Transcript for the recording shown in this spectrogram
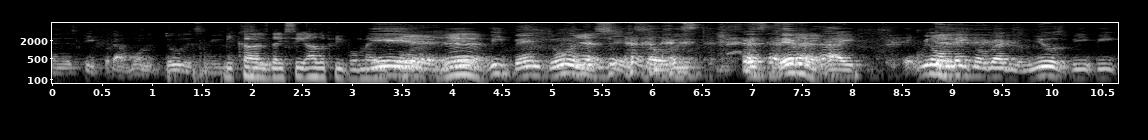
and it's people that want to do this music Because shit. they see other people Yeah, make it. yeah, Yeah. We've been doing this shit, so it's it's different. Like we don't make no regular music. We we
